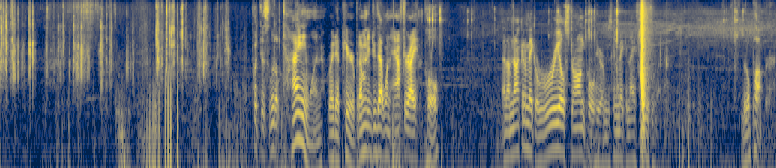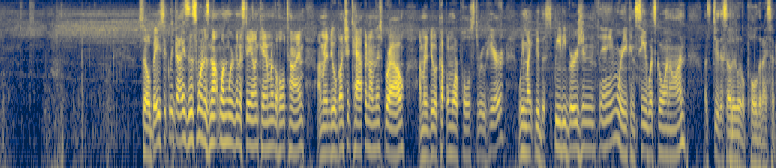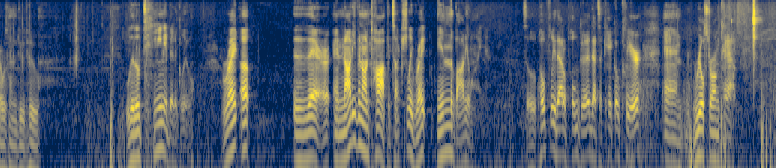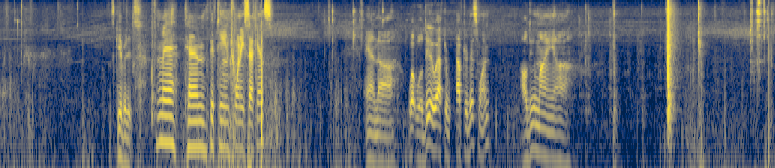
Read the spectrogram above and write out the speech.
put this little tiny one right up here, but I'm going to do that one after I pull. And I'm not going to make a real strong pull here. I'm just going to make a nice easy one. Little popper. So basically, guys, this one is not one we're going to stay on camera the whole time. I'm going to do a bunch of tapping on this brow. I'm going to do a couple more pulls through here. We might do the speedy version thing where you can see what's going on. Let's do this other little pull that I said I was going to do too. Little teeny bit of glue right up there and not even on top. It's actually right in the body line. So hopefully that'll pull good. That's a Keco Clear and real strong tap. Let's give it its meh, 10, 15, 20 seconds. And uh, what we'll do after, after this one, I'll do my, uh,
